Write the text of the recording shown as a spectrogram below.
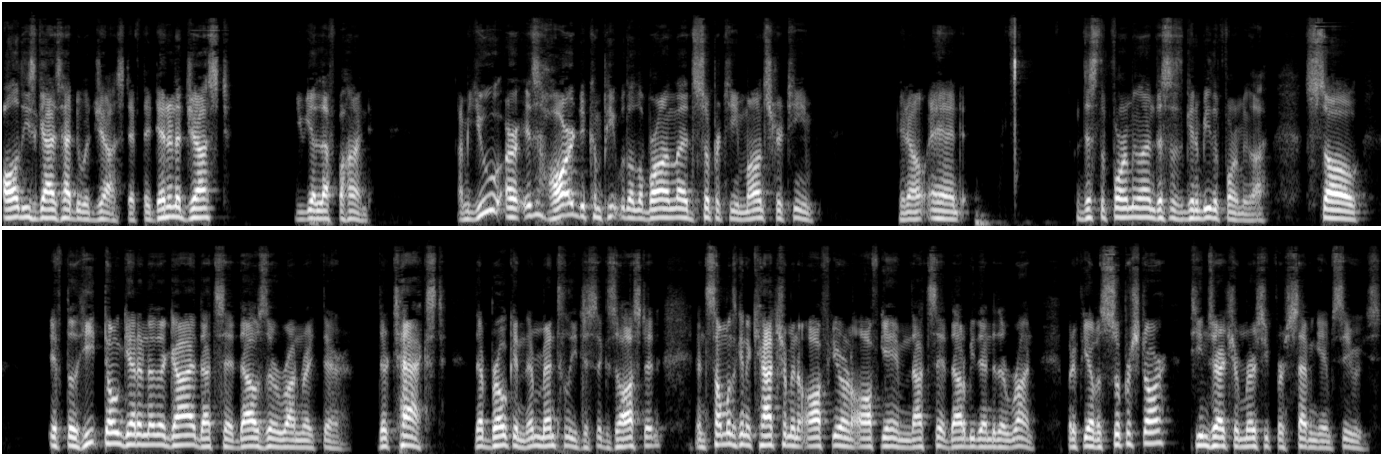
all these guys had to adjust. If they didn't adjust, you get left behind. I mean, you are. It's hard to compete with a LeBron-led super team, monster team, you know. And this is the formula, and this is going to be the formula. So if the Heat don't get another guy, that's it. That was their run right there. They're taxed. They're broken. They're mentally just exhausted. And someone's going to catch them in an off year, an off game. That's it. That'll be the end of their run. But if you have a superstar, teams are at your mercy for a seven game series.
